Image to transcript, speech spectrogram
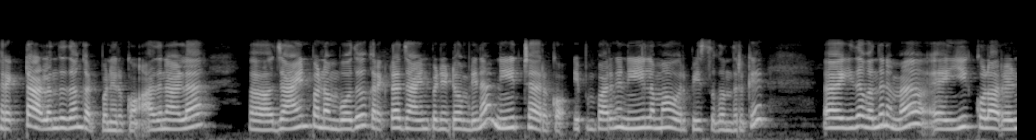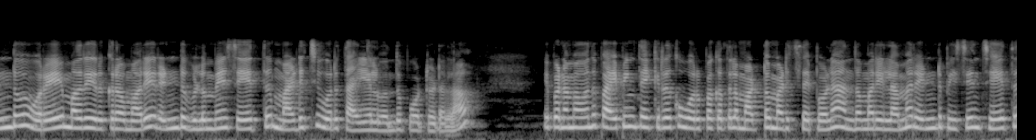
கரெக்டாக அளந்து தான் கட் பண்ணியிருக்கோம். அதனால் ஜாயின் பண்ணும்போது கரெக்டாக ஜாயின் பண்ணிட்டோம் அப்படின்னா நீட்டாக இருக்கும். இப்போ பாருங்கள் நீளமாக ஒரு பீஸுக்கு வந்திருக்கு. இதை வந்து நம்ம ஈக்குவலாக ரெண்டும் ஒரே மாதிரி இருக்கிற மாதிரி ரெண்டு விளிம்பையும் சேர்த்து மடித்து ஒரு தையல் வந்து போட்டுடலாம். இப்போ நம்ம வந்து பைப்பிங் தைக்கிறதுக்கு ஒரு பக்கத்தில் மட்டும் மடித்து தைப்போம்ல அந்த மாதிரி இல்லாமல் ரெண்டு பீஸையும் சேர்த்து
